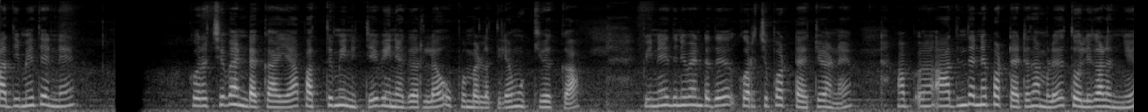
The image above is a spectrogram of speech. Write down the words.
ആദ്യമേ തന്നെ കുറച്ച് വെണ്ടക്കായ പത്ത് മിനിറ്റ് വിനെഗറിലോ ഉപ്പും വെള്ളത്തിലോ മുക്കി വെക്കുക പിന്നെ ഇതിന് വേണ്ടത് കുറച്ച് പൊട്ടാറ്റോ ആണ്. ആദ്യം തന്നെ പൊട്ടാറ്റ നമ്മൾ തൊലി കളഞ്ഞ്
